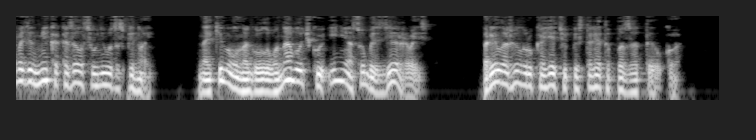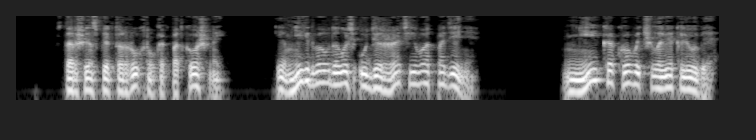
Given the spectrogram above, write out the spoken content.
в один миг оказался у него за спиной, накинул на голову наволочку и, не особо сдерживаясь, приложил рукоятью пистолета по затылку. Старший инспектор рухнул, как подкошенный, и мне едва удалось удержать его от падения. Никакого человеколюбия.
